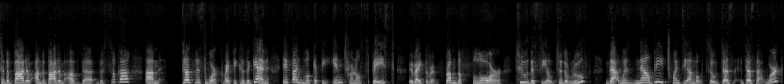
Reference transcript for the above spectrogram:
to the bottom on the bottom of the the sukkah. Um, does this work, right? Because again, if I look at the internal space, right, from the floor to the seal to the roof, that would now be 20 amot. So does does that work?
